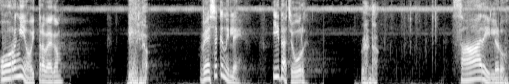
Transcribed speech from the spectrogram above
ഉറങ്ങിയോ ഇത്ര വേഗം? ഇല്ല. വിശക്കുന്നില്ലേ? ഇതാ ചോറ്. വേണ്ട. സാരയില്ലടോ.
